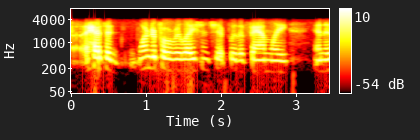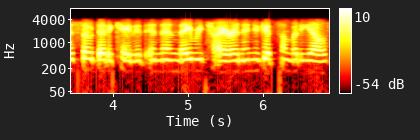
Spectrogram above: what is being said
uh, has a wonderful relationship with a family and is so dedicated, and then they retire, and then you get somebody else,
